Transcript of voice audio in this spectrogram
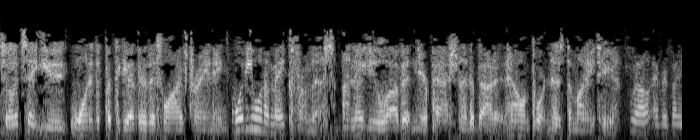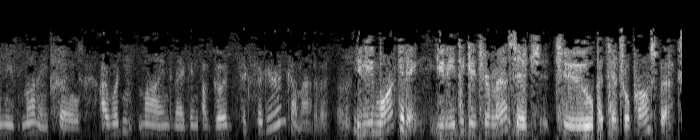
So let's say you wanted to put together this live training. What do you want to make from this? I know you love it and you're passionate about it. How important is the money to you? Well, everybody needs money, so I wouldn't mind making a good six-figure income out of it. You need marketing. You need to get your message to potential prospects.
